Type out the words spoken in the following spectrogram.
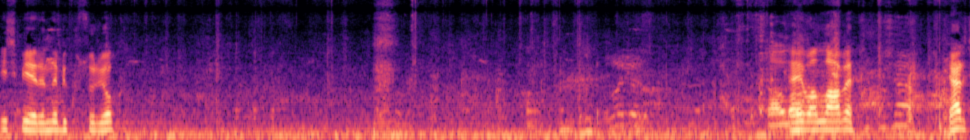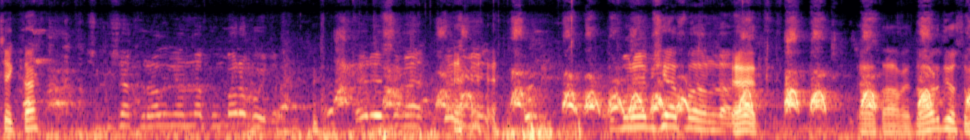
Hiçbir yerinde bir kusur yok. Eyvallah abi. Gerçekten Çıkışa kralın yanına kumbara koydum. Her resime böyle bir kumbaraya bir şey atmaları lazım. Evet. Evet abi doğru diyorsun.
